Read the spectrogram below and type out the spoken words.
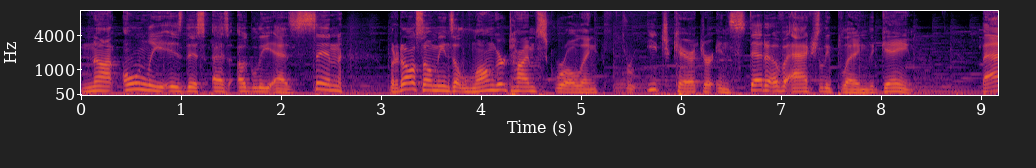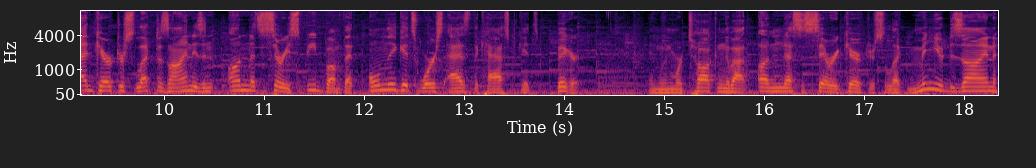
Not only is this as ugly as sin, but it also means a longer time scrolling through each character instead of actually playing the game. Bad character select design is an unnecessary speed bump that only gets worse as the cast gets bigger. And when we're talking about unnecessary character select menu design,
